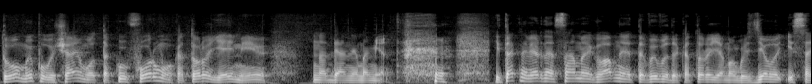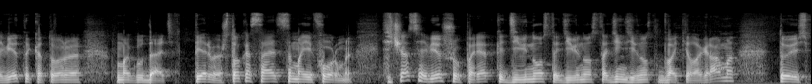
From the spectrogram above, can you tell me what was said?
то мы получаем вот такую форму, которую я имею на данный момент. Итак, наверное, самое главное это выводы, которые я могу сделать и советы, которые могу дать. Первое, что касается моей формы. Сейчас я вешу порядка 90, 91, 92 килограмма, то есть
